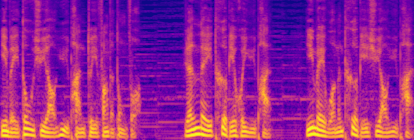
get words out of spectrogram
因为都需要预判对方的动作。人类特别会预判，因为我们特别需要预判。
